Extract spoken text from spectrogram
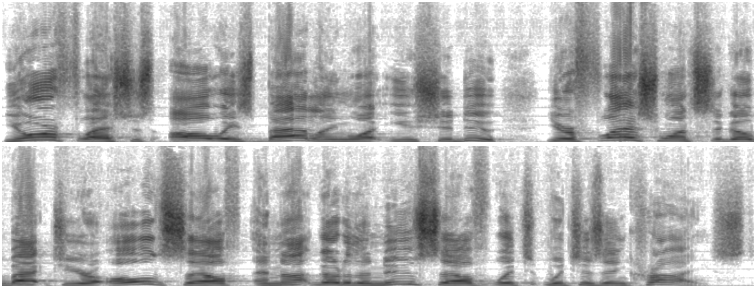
Your flesh is always battling what you should do. Your flesh wants to go back to your old self and not go to the new self, which, which is in Christ.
